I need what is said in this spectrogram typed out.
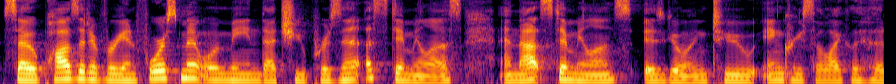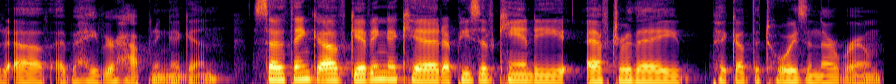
So, positive reinforcement would mean that you present a stimulus and that stimulus is going to increase the likelihood of a behavior happening again. So think of giving a kid a piece of candy after they pick up the toys in their room.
